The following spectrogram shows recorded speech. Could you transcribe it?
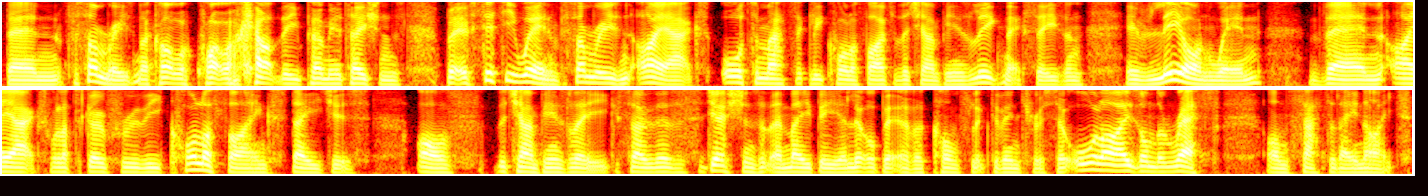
then for some reason, I can't quite work out the permutations, but if City win, for some reason, Ajax automatically qualify for the Champions League next season. If Lyon win, then Ajax will have to go through the qualifying stages of the Champions League. So there's a suggestion that there may be a little bit of a conflict of interest. So all eyes on the ref on Saturday night.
